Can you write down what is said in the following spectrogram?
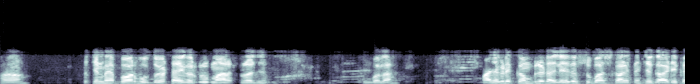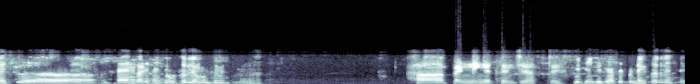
हां. सचिन भाई पवार बोलतोय टायगर ग्रुप महाराष्ट्र राज्य. बोला. माझ्याकडे कंप्लीट आली आहे. ते सुभाष काळे त्यांची गाडी काही शाईन गाडी त्यांची उचलली म्हणून तुम्ही. हां पेंडिंग आहेत त्यांचे हप्ते. किती किती हप्ते पेंडिंग सर त्यांचे?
